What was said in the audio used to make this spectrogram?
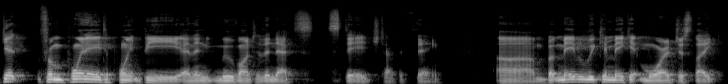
get from point A to point B and then move on to the next stage type of thing. Um, but maybe we can make it more just like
